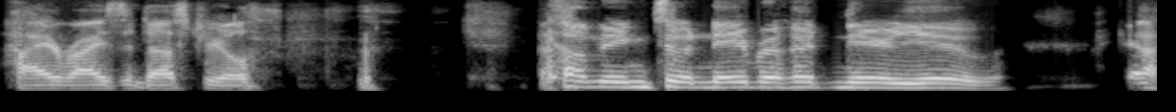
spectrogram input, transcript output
High-rise industrial coming to a neighborhood near you. Yeah.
